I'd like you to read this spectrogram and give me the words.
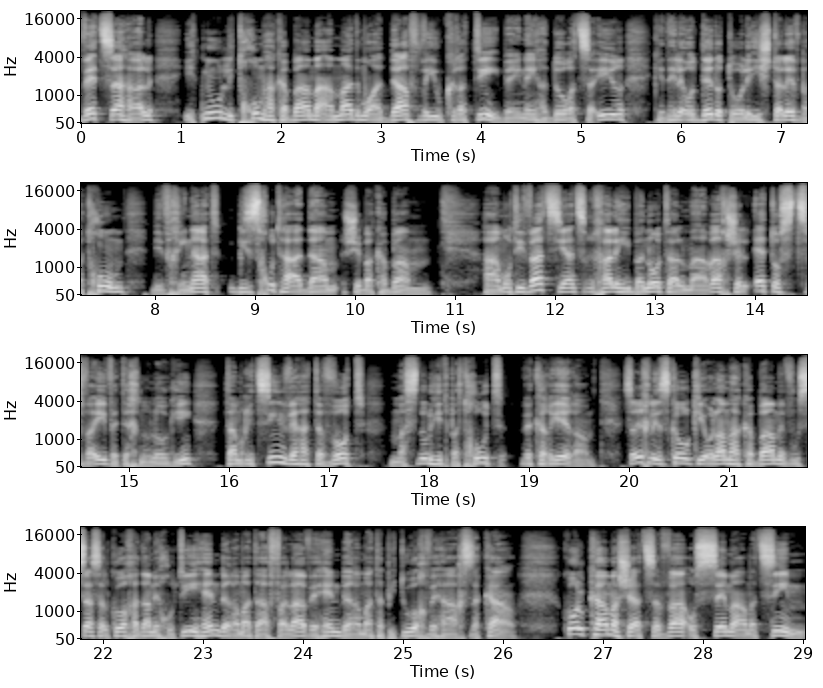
וצה"ל ייתנו לתחום הקב"ם מעמד מועדף ויוקרתי בעיני הדור הצעיר, כדי לעודד אותו להשתלב בתחום, בבחינת בזכות האדם שבקב"ם. המוטיבציה צריכה להיבנות על מערך של אתוס צבאי וטכנולוגי, תמריצים והטבות, מסלול התפתחות וקריירה. צריך לזכור כי עולם הקב"א מבוסס על כוח אדם איכותי הן ברמת ההפעלה והן ברמת הפיתוח וההחזקה. כל כמה שהצבא עושה מאמצים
